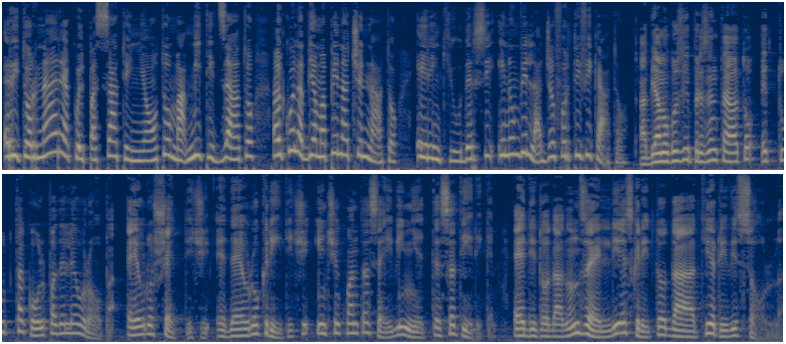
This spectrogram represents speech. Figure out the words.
ritornare a quel passato ignoto ma mitizzato al quale abbiamo appena accennato e rinchiudersi in un villaggio fortificato. Abbiamo così presentato È tutta colpa dell'Europa, euroscettici ed eurocritici in 56 vignette satiriche edito da Donzelli e scritto da Thierry Vissol.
